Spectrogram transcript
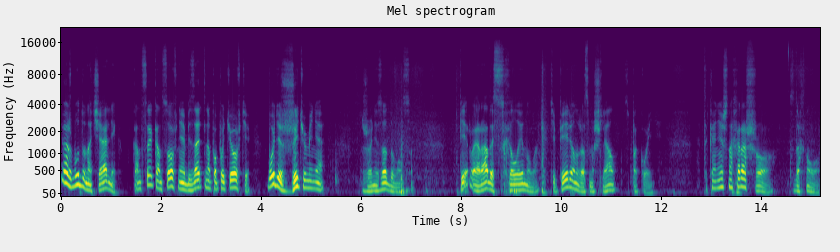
я ж буду начальник. В конце концов, не обязательно по путевке. Будешь жить у меня. Джонни задумался. Первая радость схлынула. Теперь он размышлял спокойнее. Это, конечно, хорошо, вздохнул он.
